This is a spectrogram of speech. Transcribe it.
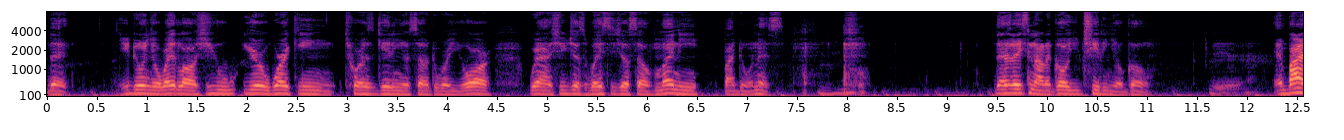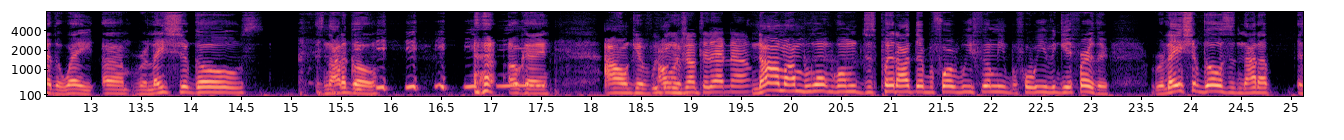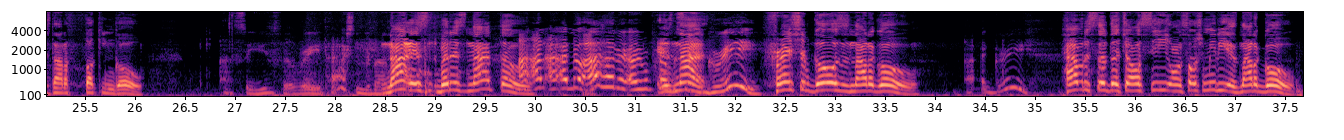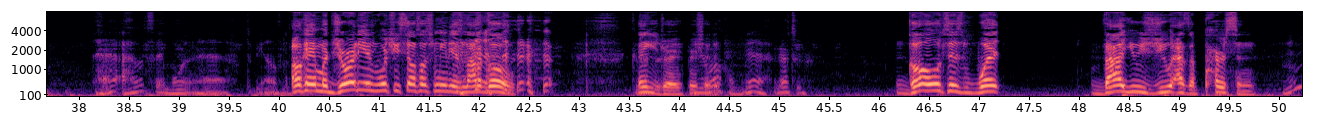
that you doing your weight loss, you you're working towards getting yourself to where you are, whereas you just wasted yourself money by doing this. That's basically not a goal. You cheating your goal. Yeah. And by the way, um, relationship goals is not a goal. okay, I don't give. We gonna give jump to that now? no, I'm, I'm going, going to just put it out there before we feel me before we even get further. Relationship goals is not a it's not a fucking goal. I see you feel very passionate about Not it's but it's not though. I, I, I know I hundred I It's not. agree. Friendship goals is not a goal. I agree. Having the stuff that y'all see on social media is not a goal. I would say more than half, to be honest with you. Okay, majority of what you see on social media is not a goal. Thank you, Dre. Appreciate it. Yeah, I got you. Goals is what values you as a person. Hmm?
